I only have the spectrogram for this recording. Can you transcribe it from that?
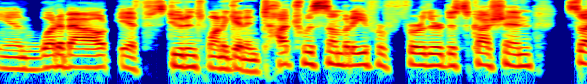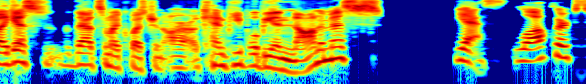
And what about if students want to get in touch with somebody for further discussion? So I guess that's my question. Are, can people be anonymous? Yes, law clerks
